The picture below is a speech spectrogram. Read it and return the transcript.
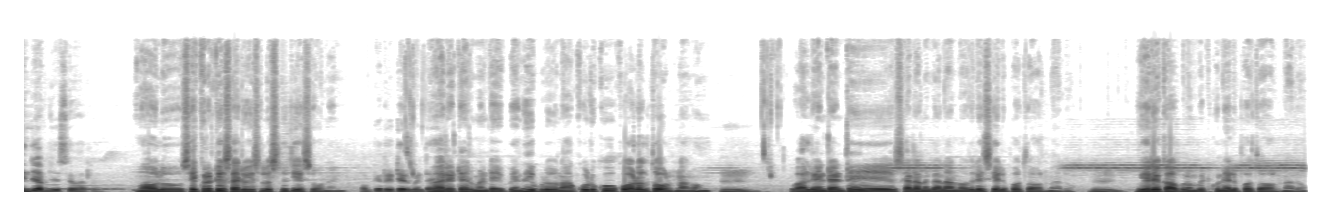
ఏం జాబ్ చేసేవారు? మామూలు సెక్యూరిటీ సర్వీసులు వస్తే చేసేవానండి ఓకే రిటైర్మెంట్ నా రిటైర్మెంట్ అయిపోయింది. ఇప్పుడు నా కొడుకు కోడలతో ఉంటున్నాను. వాళ్ళు ఏంటంటే సడన్గా నన్ను వదిలేసి వెళ్ళిపోతూ ఉంటున్నారు. వేరే కాపురం పెట్టుకుని వెళ్ళిపోతూ ఉంటున్నారు.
